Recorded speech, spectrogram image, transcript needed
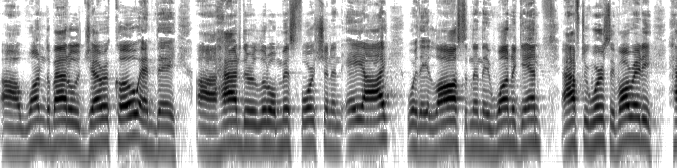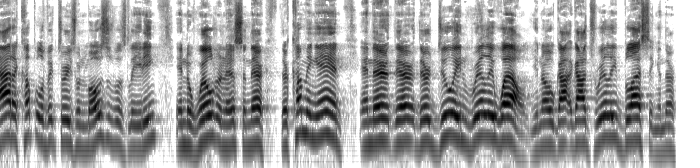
uh, won the battle of Jericho, and they uh, had their little misfortune in Ai, where they lost, and then they won again afterwards. They've already had a couple of victories when Moses was leading in the wilderness, and they're, they're coming in and they're, they're, they're doing really well. You know, God, God's really blessing, and they're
